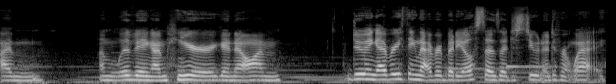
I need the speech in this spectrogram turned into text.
I'm I'm living, I'm here, you know, I'm doing everything that everybody else does. I just do it in a different way.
